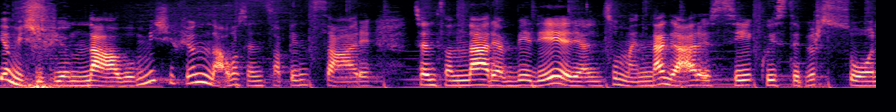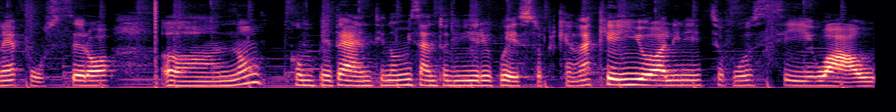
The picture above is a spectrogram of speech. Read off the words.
io mi ci fiondavo, mi ci fiondavo senza pensare, senza andare a vedere, a, insomma indagare se queste persone fossero uh, non competenti, non mi sento di dire questo perché non è che io all'inizio fossi wow,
